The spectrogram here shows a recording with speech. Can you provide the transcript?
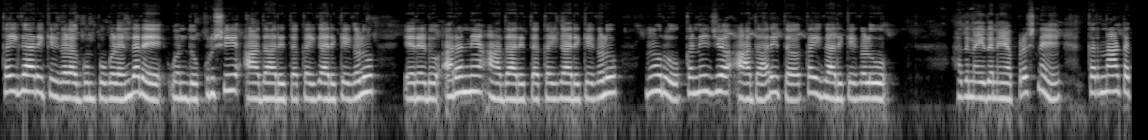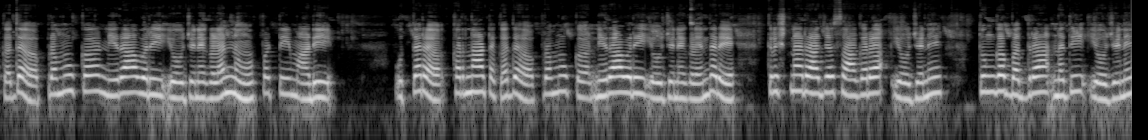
ಕೈಗಾರಿಕೆಗಳ ಗುಂಪುಗಳೆಂದರೆ ಒಂದು ಕೃಷಿ ಆಧಾರಿತ ಕೈಗಾರಿಕೆಗಳು, ಎರಡು ಅರಣ್ಯ ಆಧಾರಿತ ಕೈಗಾರಿಕೆಗಳು, ಮೂರು ಖನಿಜ ಆಧಾರಿತ ಕೈಗಾರಿಕೆಗಳು. ಹದಿನೈದನೆಯ ಪ್ರಶ್ನೆ ಕರ್ನಾಟಕದ ಪ್ರಮುಖ ನೀರಾವರಿ ಯೋಜನೆಗಳನ್ನು ಪಟ್ಟಿ ಮಾಡಿ. ಉತ್ತರ ಕರ್ನಾಟಕದ ಪ್ರಮುಖ ನೀರಾವರಿ ಯೋಜನೆಗಳೆಂದರೆ ಕೃಷ್ಣರಾಜ ಸಾಗರ ಯೋಜನೆ, ತುಂಗಭದ್ರಾ ನದಿ ಯೋಜನೆ,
